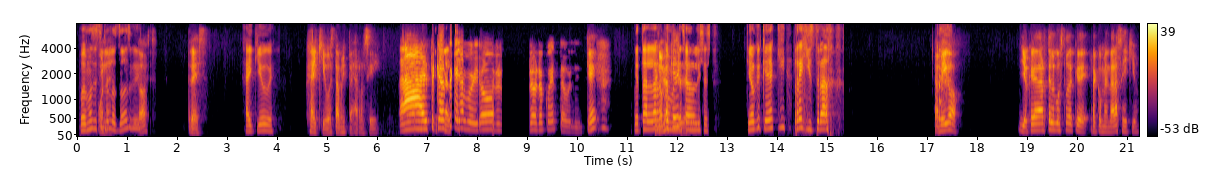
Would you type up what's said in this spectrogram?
Podemos decirlo los dos, güey. Dos, tres. Haikyuu, güey. Haikyuu está muy perro, sí. Ah, este quedaste callado, güey. No, no, no, no cuenta, Uli. ¿Qué? ¿Qué tal la no recomendación, Ulises? Quiero que quede aquí registrado. Amigo, yo quería darte el gusto de que recomendaras Eikyo.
